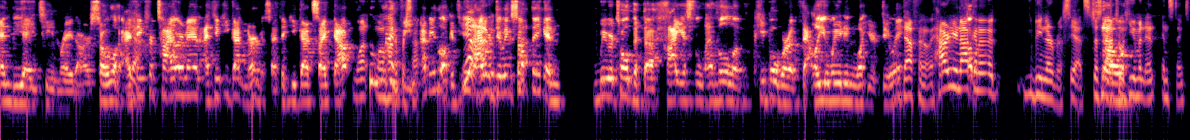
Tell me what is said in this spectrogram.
NBA team radar. So look, I Yeah. think for Tyler, man, I think he got nervous. I think he got psyched out. One- be? 100%. I mean, look, if you Yeah, and I were doing something and we were told that the highest level of people were evaluating what you're doing, Definitely. How are you not Oh. going to be nervous? Yeah, it's just So- natural human in- instinct.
